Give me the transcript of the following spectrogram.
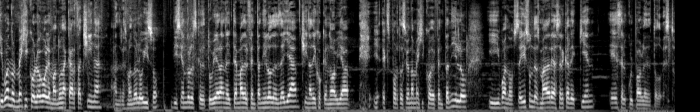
Y bueno, México luego le mandó una carta a China, Andrés Manuel lo hizo, diciéndoles que detuvieran el tema del fentanilo desde allá. China dijo que no había exportación a México de fentanilo y bueno, se hizo un desmadre acerca de quién es el culpable de todo esto.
